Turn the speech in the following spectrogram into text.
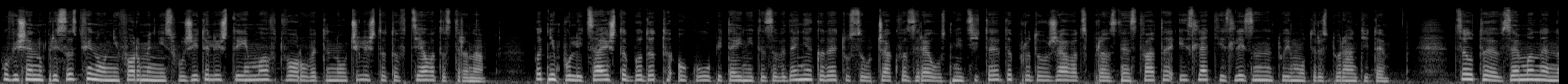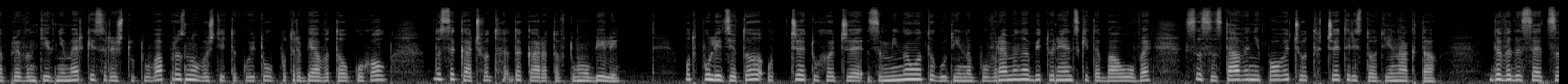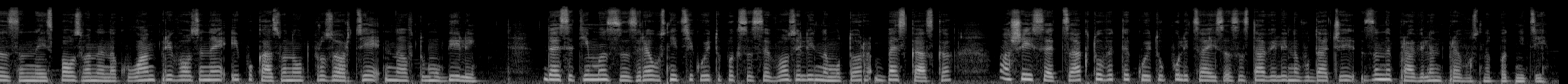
Повишено присъствие на униформени служители ще има в дворовете на училищата в цялата страна. Пътни полицаи ще бъдат около питейните заведения, където се очаква зрелостниците да продължават с празненствата и след излизането им от ресторантите. Целта е вземане на превентивни мерки срещу това празнуващите, които употребяват алкохол, да се качват да карат автомобили. От полицията отчетоха, че за миналата година по време на абитуриентските балове са съставени повече от 400 акта. 90 са за неизползване на колан при возене и показване от прозорци на автомобили. 10 има за зрелостници, които пък са се возили на мотор без каска, а 60 са актовете, които полицаи са съставили на водачи за неправилен превоз на пътници.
